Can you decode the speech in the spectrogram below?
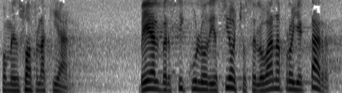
comenzó a flaquear? Vea el versículo 18, se lo van a proyectar.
